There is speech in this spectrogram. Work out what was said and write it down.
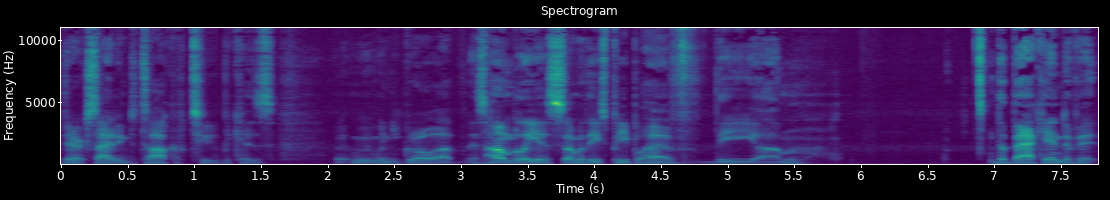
they're exciting to talk to because when you grow up as humbly as some of these people have the um, the back end of it,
